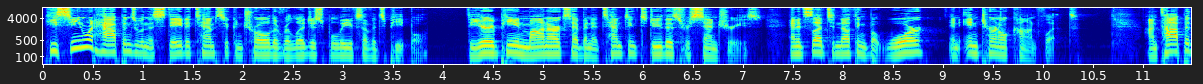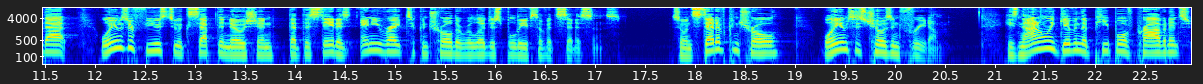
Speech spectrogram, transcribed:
He's seen what happens when the state attempts to control the religious beliefs of its people. The European monarchs have been attempting to do this for centuries, and it's led to nothing but war and internal conflict. On top of that, Williams refused to accept the notion that the state has any right to control the religious beliefs of its citizens. So instead of control, Williams has chosen freedom. He's not only given the people of Providence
